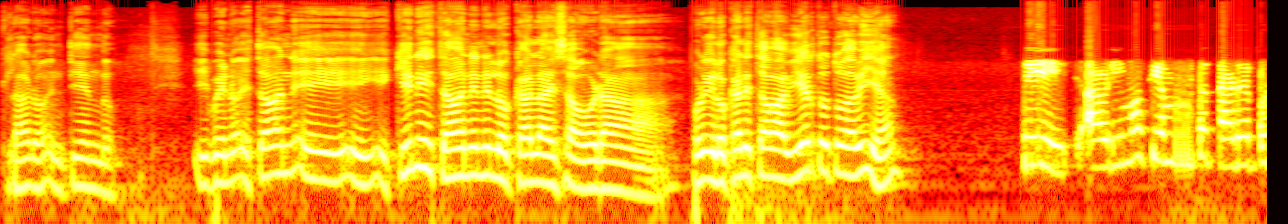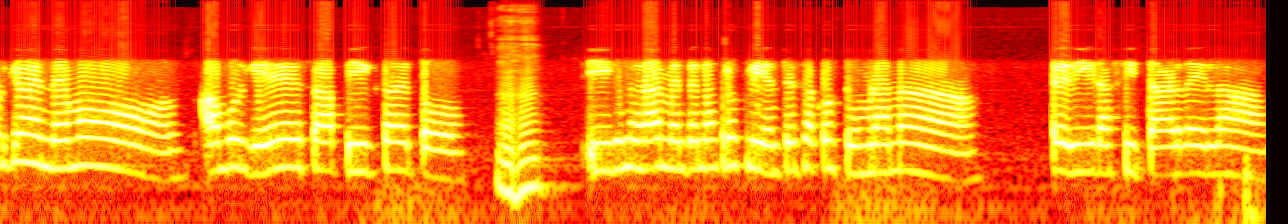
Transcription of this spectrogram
Claro, entiendo. Y bueno, estaban, eh, eh, ¿quiénes estaban en el local a esa hora? Porque el local estaba abierto todavía. Sí, abrimos siempre esta tarde porque vendemos hamburguesa, pizza, de todo. Ajá. Y generalmente nuestros clientes se acostumbran a pedir así tarde la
